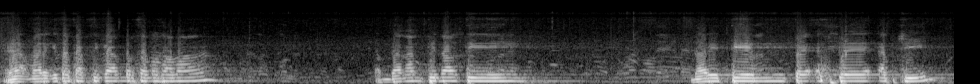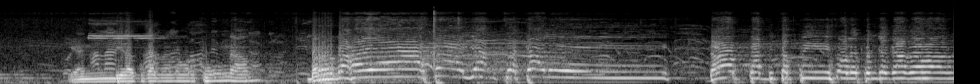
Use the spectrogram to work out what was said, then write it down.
Ya, mari kita saksikan bersama-sama tendangan penalti dari tim PSB FC yang dilakukan oleh nomor punggung 6 berbahaya sayang sekali. Dapat ditepis oleh penjaga gawang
